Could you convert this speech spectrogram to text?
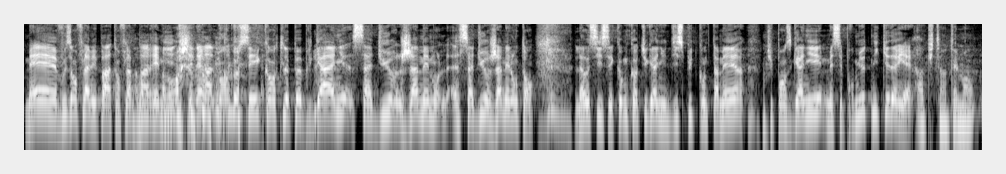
Mais vous enflammez pas, t'enflammes Ah pas bon Rémi. Ah bon Généralement, tu sais, quand le peuple gagne, ça dure jamais, ça dure jamais longtemps. Là aussi, c'est comme quand tu gagnes une dispute contre ta mère, tu penses gagner, mais c'est pour mieux te niquer derrière. Ah putain, tellement.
